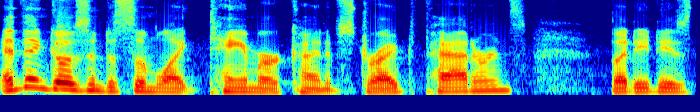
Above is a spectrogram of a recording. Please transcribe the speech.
and then goes into some like tamer kind of striped patterns. But it is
